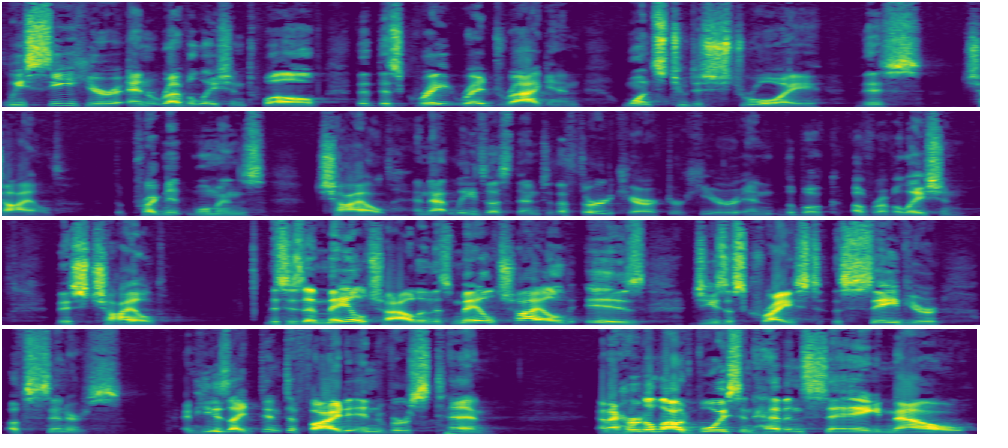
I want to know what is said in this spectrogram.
we see here in Revelation 12 that this great red dragon wants to destroy this child, the pregnant woman's child. And that leads us then to the third character here in the book of Revelation this child. This is a male child, and this male child is Jesus Christ, the Savior of sinners. And he is identified in verse 10. And I heard a loud voice in heaven saying, Now,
